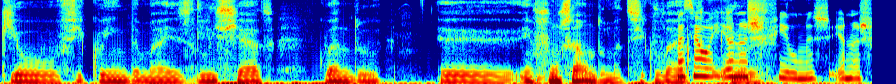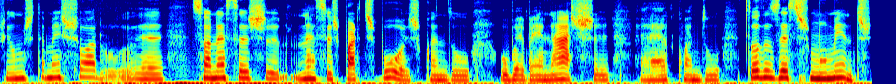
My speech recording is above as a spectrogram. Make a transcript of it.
que eu fico ainda mais deliciado quando eh, em função de uma dificuldade. Mas eu, eu nos filmes, eu nos filmes também choro, uh, só nessas, nessas partes boas, quando o bebê nasce, uh, quando todos esses momentos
